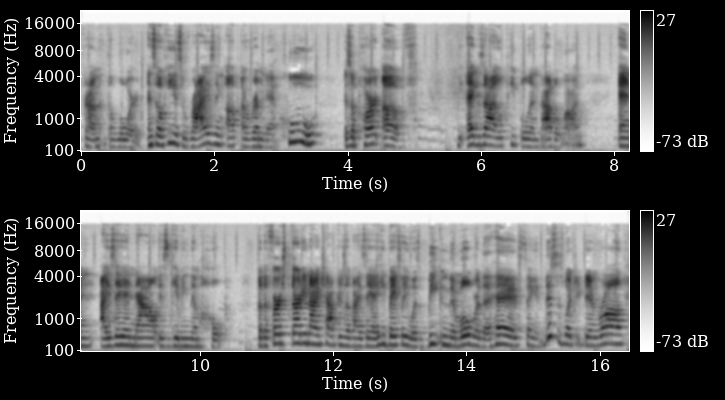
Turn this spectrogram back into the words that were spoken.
from the Lord. And so he is rising up a remnant who is a part of the exiled people in Babylon. And Isaiah now is giving them hope for the first 39 chapters of Isaiah, he basically was beating them over the head saying, this is what you did wrong.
